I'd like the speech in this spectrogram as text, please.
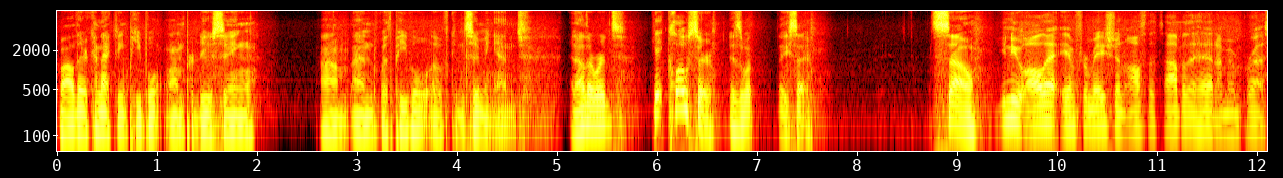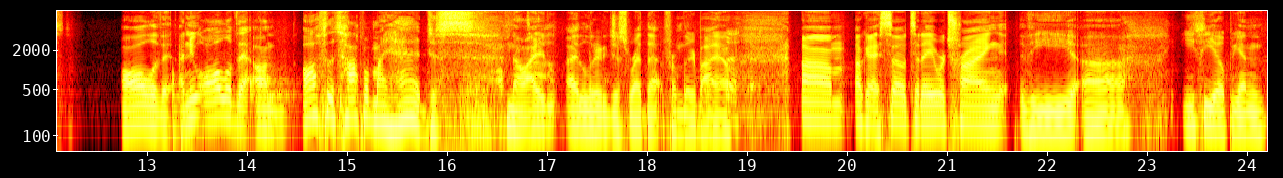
while they're connecting people on producing um, and with people of consuming end. In other words, get closer is what they say. So You knew all that information off the top of the head. I'm impressed. all of it. I knew all of that on off the top of my head. Just no, I I literally just read that from their bio. um, okay, so today we're trying the uh, Ethiopian.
